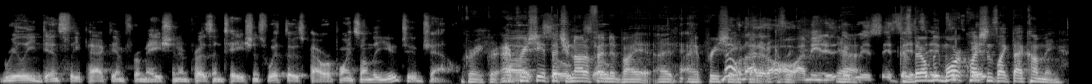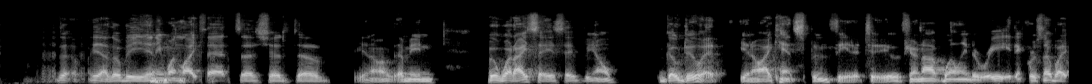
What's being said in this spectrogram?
really densely packed information and presentations with those PowerPoints on the YouTube channel. Great, great. I appreciate uh, so, that you're not so, offended by it. I, I appreciate no, not that at all. I mean, yeah. it, because there'll be more questions like that coming. The, yeah, there'll be anyone like that uh, should, uh, you know, I mean, but what I say is, say, you know, go do it. You know, I can't spoon feed it to you if you're not willing to read. Of course, nobody,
